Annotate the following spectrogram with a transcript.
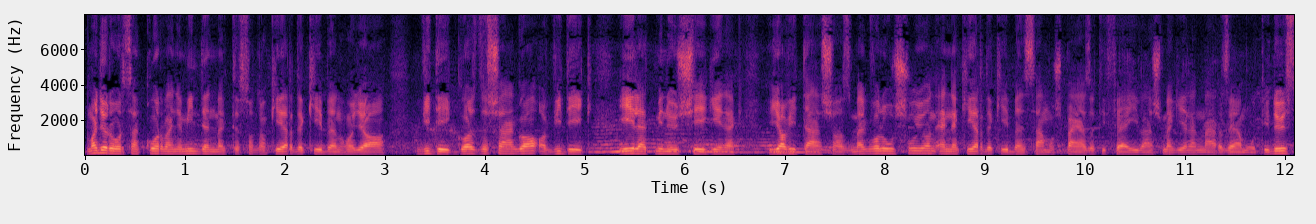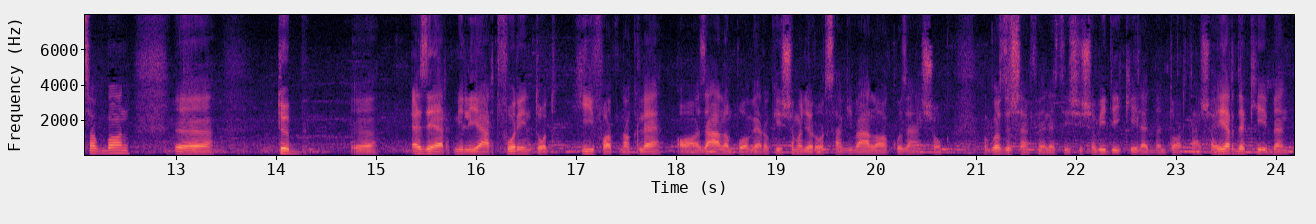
Magyarország kormánya mindent megtesz annak érdekében, hogy a vidék gazdasága, a vidék életminőségének javítása az megvalósuljon. Ennek érdekében számos pályázati felhívás megjelent már az elmúlt időszakban. Több ezer milliárd forintot hívhatnak le az állampolgárok és a magyarországi vállalkozások a gazdaságfejlesztés és a vidék életben tartása érdekében.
